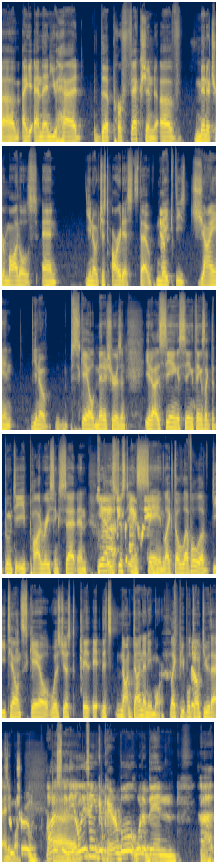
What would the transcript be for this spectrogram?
um, and then you had the perfection of miniature models and you know just artists that make these giant you know scaled miniatures and you know seeing seeing things like the Boonta Eve pod racing set and Yeah, it's just exactly. insane. Like the level of detail and scale was just it, it it's not done anymore. Like people don't do that So anymore. true. Honestly, the Uh, only thing comparable would have been uh,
